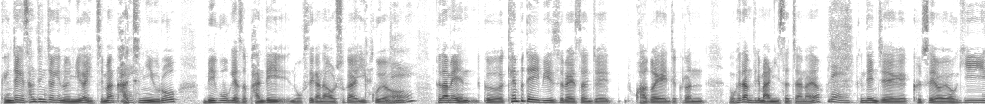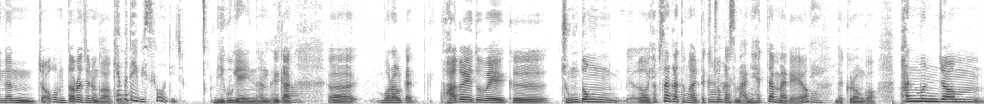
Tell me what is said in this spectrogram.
굉장히 상징적인 의미가 있지만 같은 네. 이유로 미국에서 반대 목소리가 나올 수가 있고요. 네. 그다음에 그 캠프 데이비스라 해서 이제 과거에 이제 그런 회담들이 많이 있었잖아요. 네. 근데 이제 글쎄요 여기는 조금 떨어지는 것 같고. 캠프 데이비스가 어디죠? 미국에 있는 그러니까 어 뭐라 그럴까 과거에도 왜 그 중동 어, 협상 같은 거 할 때 그쪽 음. 가서 음. 많이 했단 말이에요. 네. 근데 그런 거 판문점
